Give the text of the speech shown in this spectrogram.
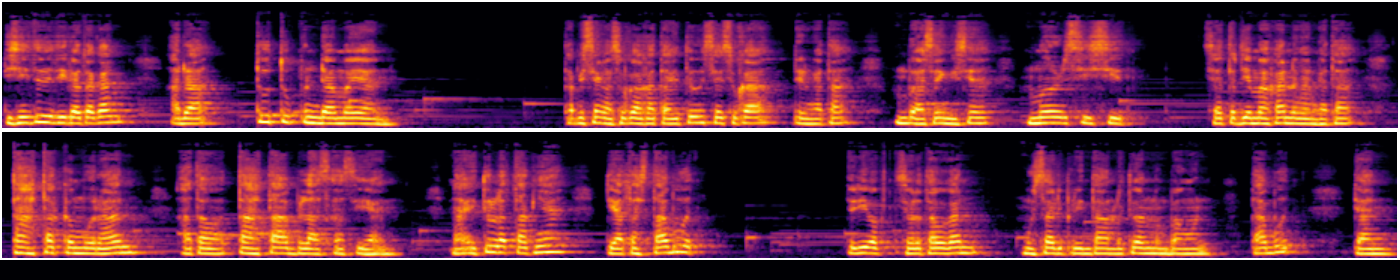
Di situ dikatakan ada tutup pendamaian. Tapi saya nggak suka kata itu, saya suka dengan kata bahasa Inggrisnya mercy seat. Saya terjemahkan dengan kata tahta kemurahan atau tahta belas kasihan. Nah itu letaknya di atas tabut. Jadi waktu sudah tahu kan Musa diperintah oleh Tuhan membangun tabut dan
